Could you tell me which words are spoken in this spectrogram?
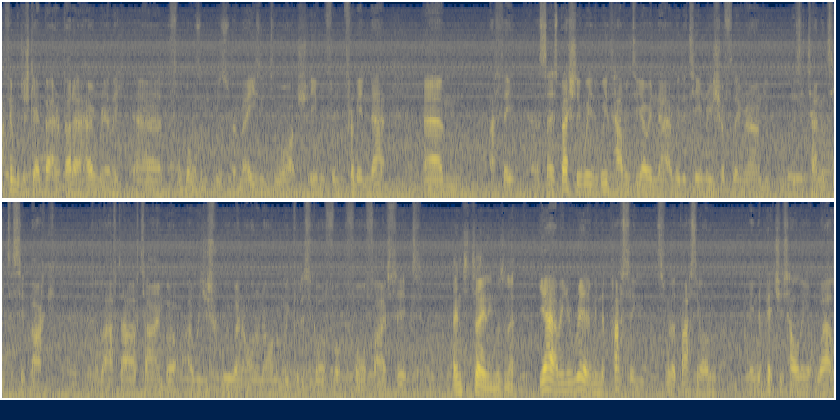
I think we're just getting better and better at home. Really, uh, the football was, was amazing to watch, even from from in net. Um, I think, so especially with, with having to go in net and with the team reshuffling around, you, there's a tendency to sit back after half time. But uh, we just we went on and on, and we could have scored four, four five, six. Entertaining, wasn't it? Yeah, I mean, it really. I mean, the passing, some of the passing on. I mean, the pitch is holding up well,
